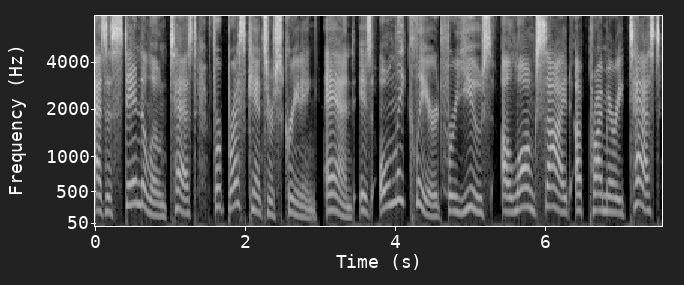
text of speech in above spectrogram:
as a standalone test for breast cancer screening and is only cleared for use alongside a primary test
